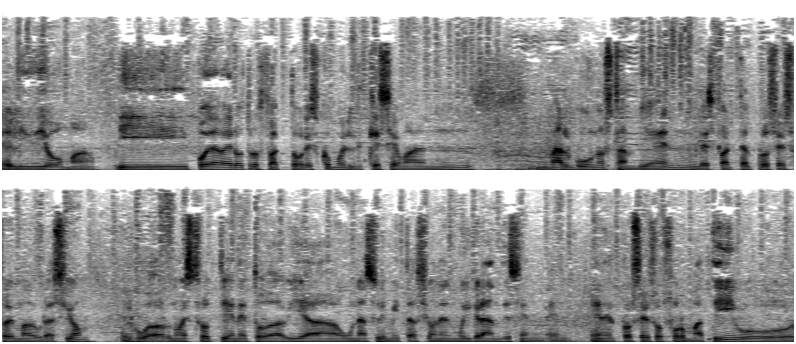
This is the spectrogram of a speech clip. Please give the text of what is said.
el idioma y puede haber otros factores como el que se van algunos también les falta el proceso de maduración. El jugador nuestro tiene todavía unas limitaciones muy grandes en, el proceso formativo,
